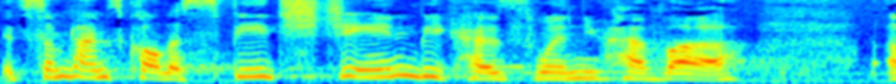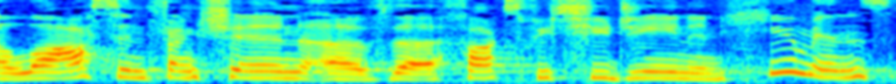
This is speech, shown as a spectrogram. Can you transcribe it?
It's sometimes called a speech gene because when you have a a loss in function of the FOXP2 gene in humans,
